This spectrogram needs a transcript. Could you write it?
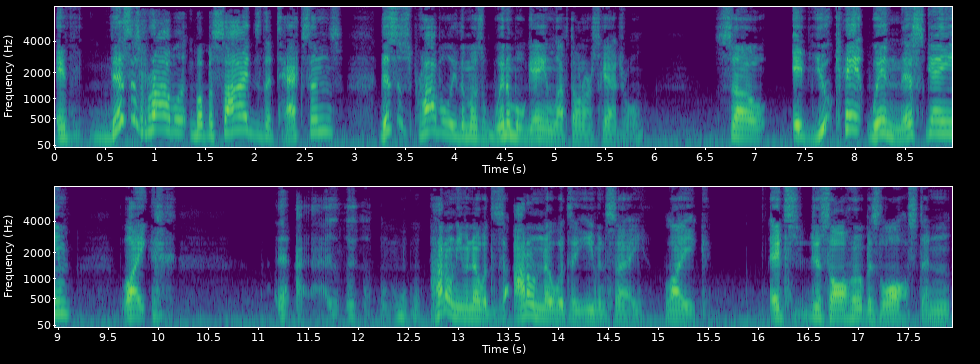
if this is probably, but besides the Texans, this is probably the most winnable game left on our schedule. So if you can't win this game, like, I don't even know what to, I don't know what to even say. Like, it's just all hope is lost, and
